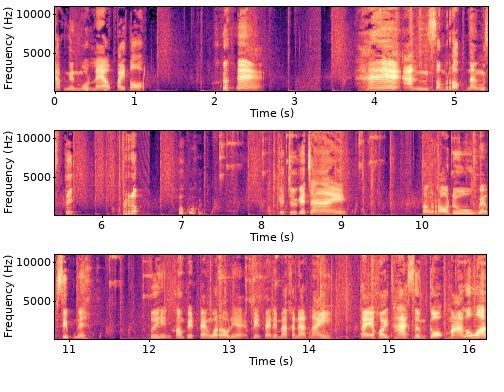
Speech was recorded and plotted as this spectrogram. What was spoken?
ครับ เงินหมดแล้วไปต่อห้าอันสำหรับหนังสติ๊กปรึบกระจุยกระจาย ต้องรอดูเว็บ10นะเพื่อเห็นความเปลี่ยนแปลงว่าเราเนี่ยเปลี่ยนแปลงได้มากขนาดไหน แต่หอยทากเสริมเกาะมาแล้วว่ะ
